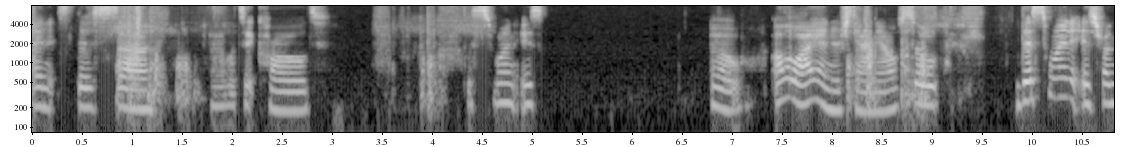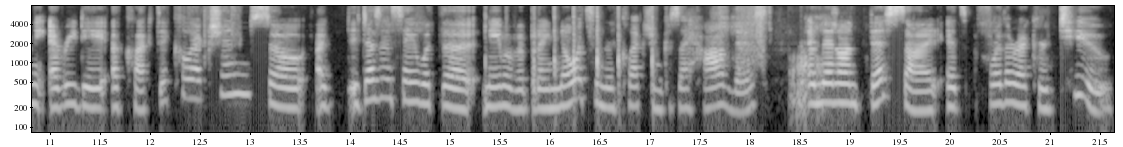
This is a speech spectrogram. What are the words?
And it's this, uh, uh, what's it called? This one is, oh, oh, I understand now. So this one is from the Everyday Eclectic collection. So I, it doesn't say what the name of it, but I know it's in the collection because I have this. And then on this side, it's For the Record 2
